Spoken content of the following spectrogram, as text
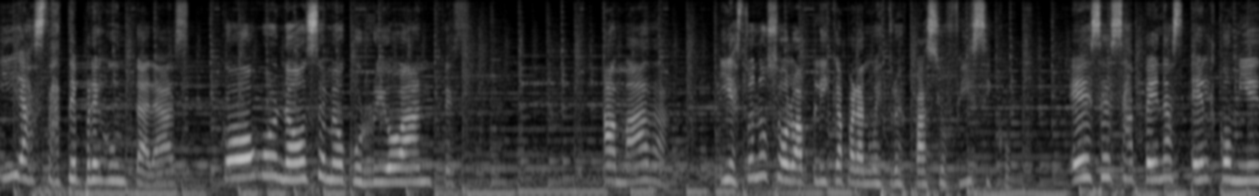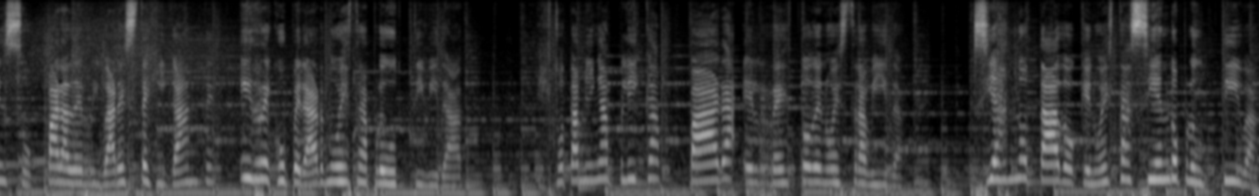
Y hasta te preguntarás, ¿cómo no se me ocurrió antes? Amada, y esto no solo aplica para nuestro espacio físico. Ese es apenas el comienzo para derribar este gigante y recuperar nuestra productividad. Esto también aplica para el resto de nuestra vida. Si has notado que no estás siendo productiva,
